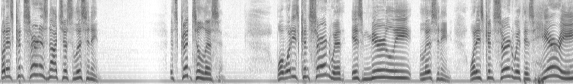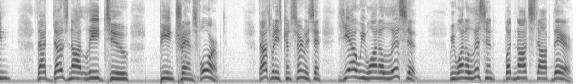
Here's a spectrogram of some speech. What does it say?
But his concern is not just listening, it's good to listen. But what he's concerned with is merely listening. What he's concerned with is hearing that does not lead to being transformed. That's what he's concerned with. He's saying, yeah, we want to listen. We want to listen, but not stop there.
